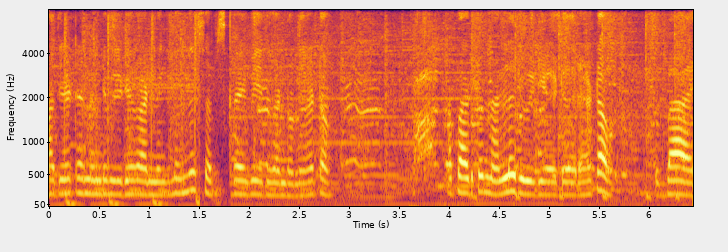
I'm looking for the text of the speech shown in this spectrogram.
ആദ്യമായിട്ട് ആദ്യമായിട്ടാണ് എന്റെ വീഡിയോ കാണുന്നെങ്കിൽ ഒന്ന് സബ്സ്ക്രൈബ് ചെയ്ത് കണ്ടോളൂ കേട്ടോ. അപ്പോൾ അടുത്ത നല്ലൊരു വീഡിയോ ആയിട്ട് വരാം കേട്ടോ. ബൈ.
